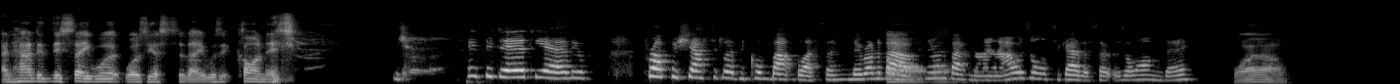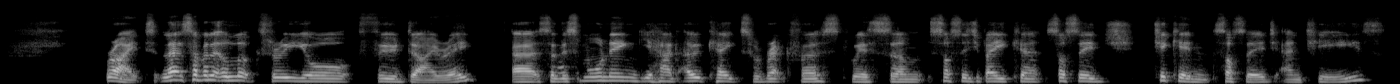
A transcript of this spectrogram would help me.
And how did this say work was yesterday? Was it carnage? Yeah, They did, yeah. They were proper shattered when they come back. Bless them. They were on about they were on Oh. about nine hours altogether, so it was a long day. Wow. Right, let's have a little look through your food diary. Uh, so this morning you had oatcakes for breakfast with some sausage bacon, sausage, chicken sausage and cheese.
